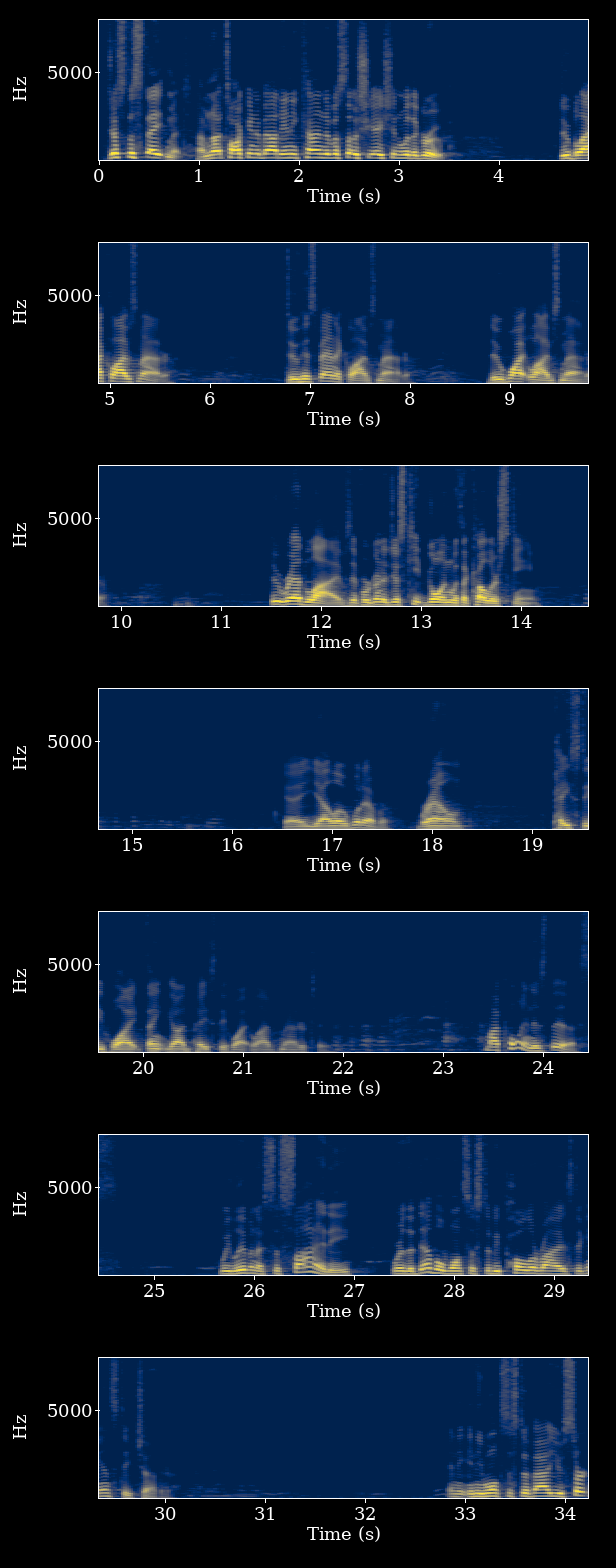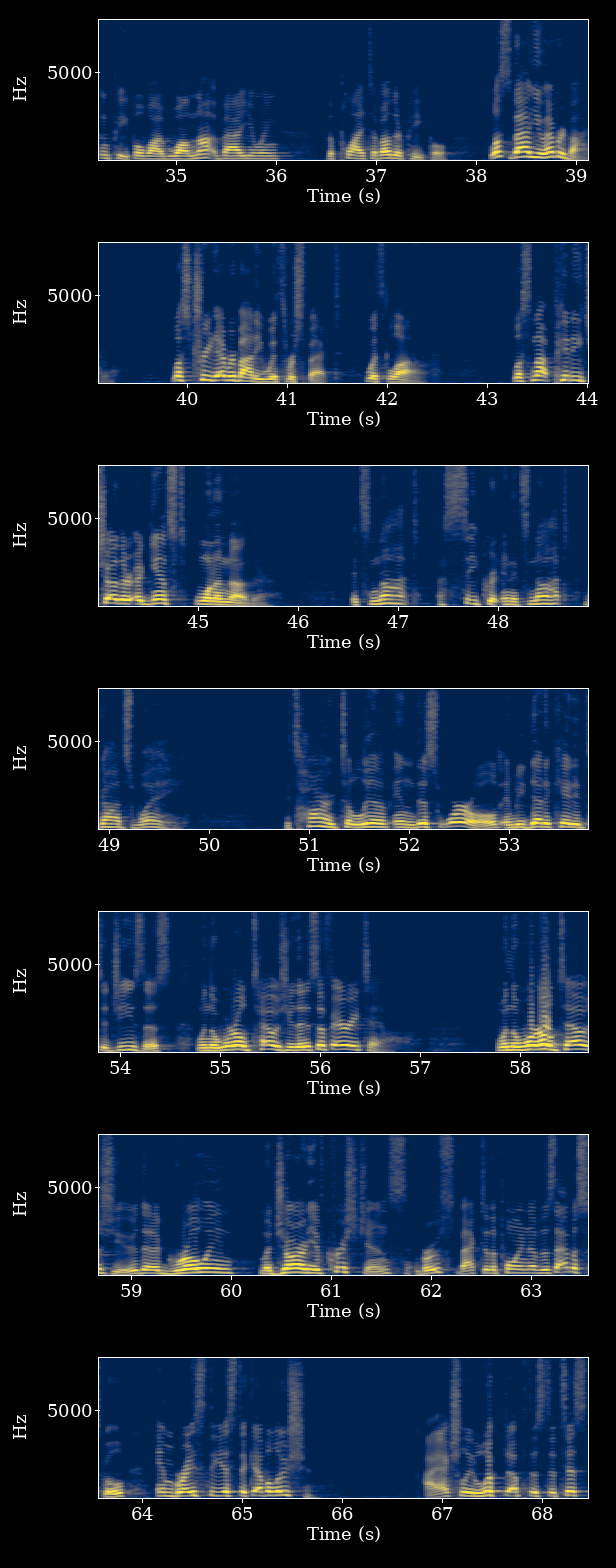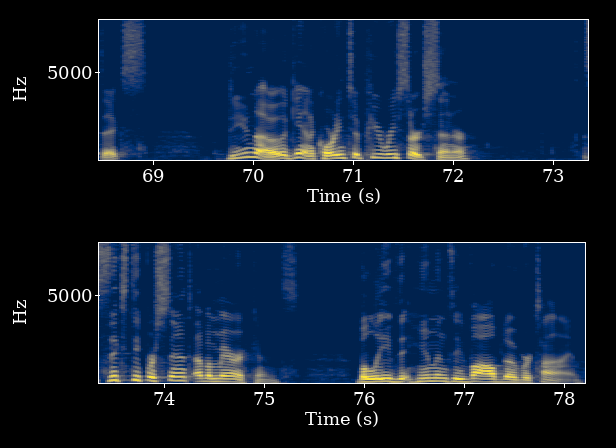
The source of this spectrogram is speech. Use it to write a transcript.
Just the statement. I'm not talking about any kind of association with a group. Do Black Lives Matter? Do Hispanic Lives Matter? Do White Lives Matter? Do Red Lives if we're going to just keep going with a color scheme? Okay, yellow, whatever. Brown, pasty white. Thank God pasty white lives matter too. My point is this we live in a society where the devil wants us to be polarized against each other. And he, wants us to value certain people while not valuing the plight of other people. Let's value everybody. Let's treat everybody with respect, with love. Let's not pit each other against one another. It's not a secret and it's not God's way. It's hard to live in this world and be dedicated to Jesus when the world tells you that it's a fairy tale. When the world tells you that a growing majority of Christians, Bruce, back to the point of the Sabbath school, embrace theistic evolution. I actually looked up the statistics. Do you know, again, according to Pew Research Center, 60% of Americans believe that humans evolved over time.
